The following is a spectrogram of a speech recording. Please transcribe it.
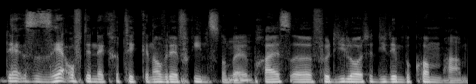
der ist sehr oft in der Kritik, genau wie der Friedensnobelpreis, äh, für die Leute, die den bekommen haben.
